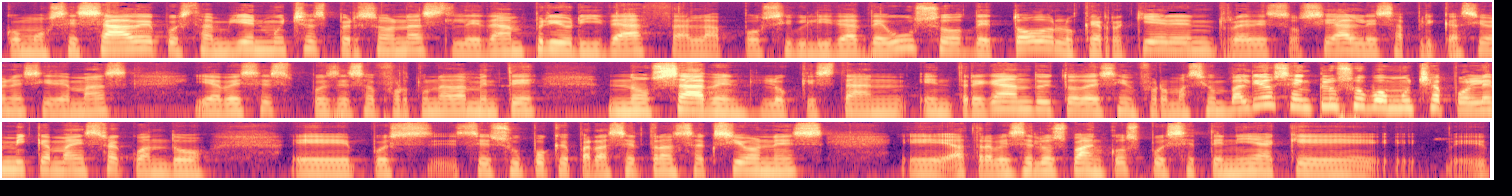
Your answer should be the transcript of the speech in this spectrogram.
como se sabe, pues también muchas personas le dan prioridad a la posibilidad de uso de todo lo que requieren, redes sociales, aplicaciones y demás, y a veces, pues desafortunadamente, no saben lo que están entregando y toda esa información valiosa. Incluso hubo mucha polémica, maestra, cuando eh, pues se supo que para hacer transacciones eh, a través de los bancos, pues se tenía que eh,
